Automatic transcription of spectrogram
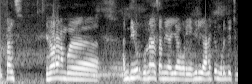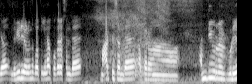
முட்டாள்ஸ் இதோட நம்ம அந்தியூர் குருநாதசாமி ஐயாவுடைய வீடியோ அனைத்தும் முடிஞ்சிச்சுங்க. இந்த வீடியோவில் வந்து பார்த்தீங்கன்னா குதிரை சந்தை மாட்டு சந்தை அப்புறம் அந்தியூரில் இருக்கக்கூடிய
